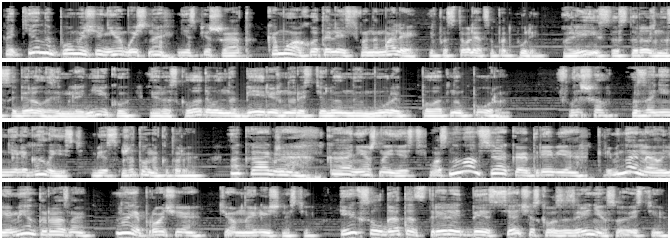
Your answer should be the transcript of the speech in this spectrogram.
Хотя на помощь они обычно не спешат. Кому охота лезть в аномалии и подставляться под пулей? Алис осторожно собирал землянику и раскладывал на бережно расстеленную мурой полотно пора. Слышал, в зоне нелегалы есть, без жетона которые... А как же, конечно есть. В основном всякое требье, криминальные элементы разные ну и прочие темные личности. Их солдаты отстреливают без всяческого зазрения совести.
